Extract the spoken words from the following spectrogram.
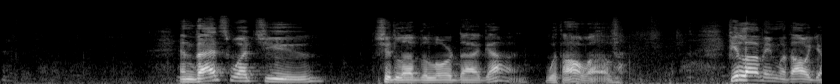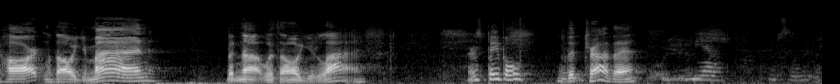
That's a thought. And that's what you should love the Lord thy God with all of. If you love Him with all your heart and with all your mind, but not with all your life, there's people that try that. Yeah, absolutely.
